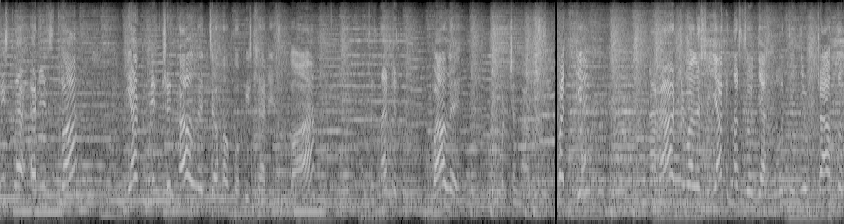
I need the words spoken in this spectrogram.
Після Різдва, як ми чекали цього, бо після Різдва, значить бали починалися. Батьки нараджувалися, як нас одягнути дівчаток.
